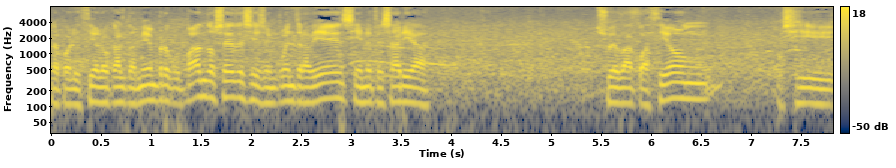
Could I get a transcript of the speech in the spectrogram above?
La policía local también preocupándose de si se encuentra bien, si es necesaria su evacuación, o si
